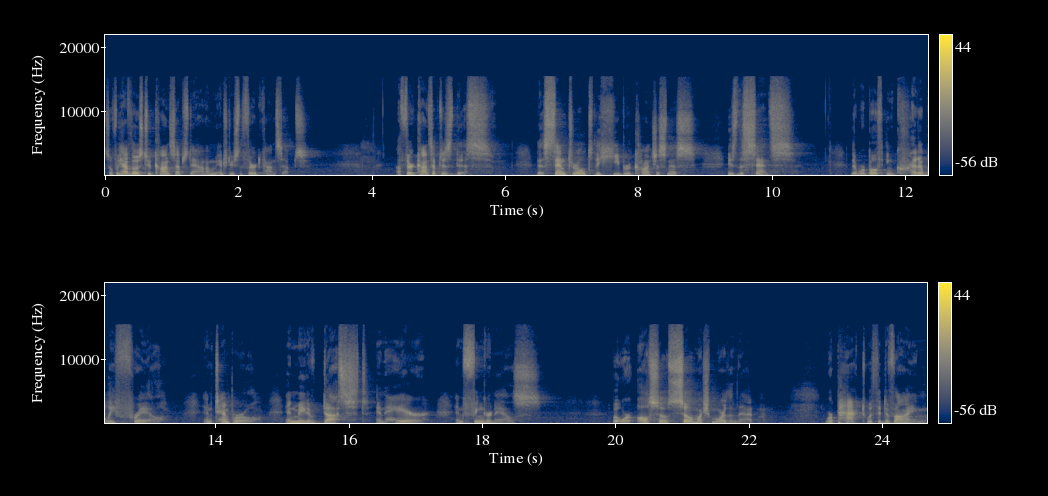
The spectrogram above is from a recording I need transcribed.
So, if we have those two concepts down, I'm going to introduce a third concept. A third concept is this that central to the Hebrew consciousness is the sense that we're both incredibly frail and temporal and made of dust and hair and fingernails. But we're also so much more than that. We're packed with the divine.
